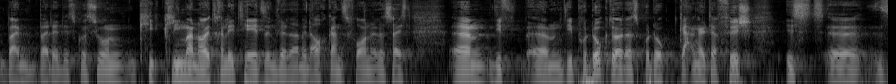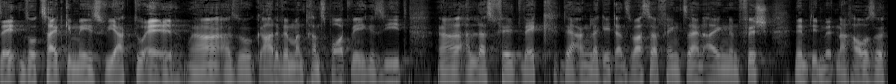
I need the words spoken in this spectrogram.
beim, bei der Diskussion Klimaneutralität sind wir damit auch ganz vorne. Das heißt, ähm, die, ähm, die Produkte oder das Produkt geangelter Fisch ist äh, selten so zeitgemäß wie aktuell. Ja? Also gerade wenn man Transportwege sieht, ja, all das fällt weg. Der Angler geht ans Wasser, fängt seinen eigenen Fisch, nimmt ihn mit nach Hause.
